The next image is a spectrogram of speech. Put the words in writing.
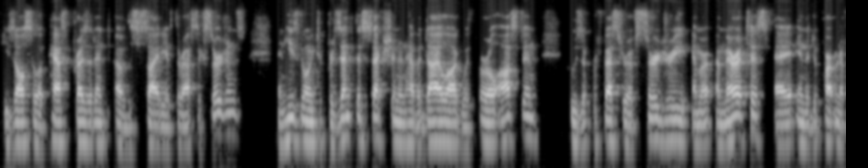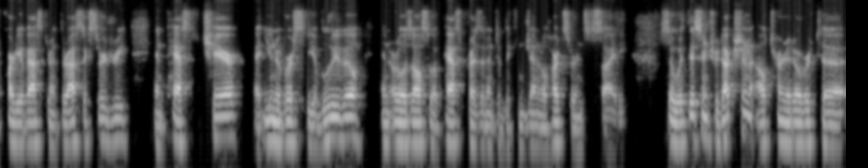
He's also a past president of the Society of Thoracic Surgeons, and he's going to present this section and have a dialogue with Erle Austin, who's a professor of surgery emer emeritus uh, in the Department of Cardiovascular and Thoracic Surgery and past chair at University of Louisville. And Erle is also a past president of the Congenital Heart Surgeon Society. So with this introduction, I'll turn it over to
